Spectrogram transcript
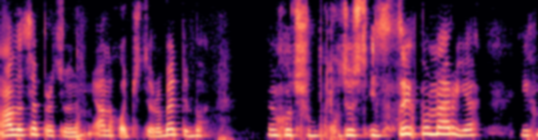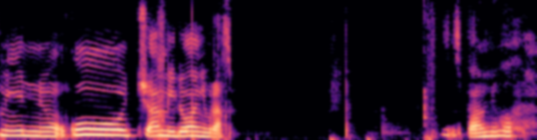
Але це працює. Я не хочу це робити, бо я хочу, щоб хтось із цих помер, я їх мільйон, куча мільйонів раз. Заспавнював.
